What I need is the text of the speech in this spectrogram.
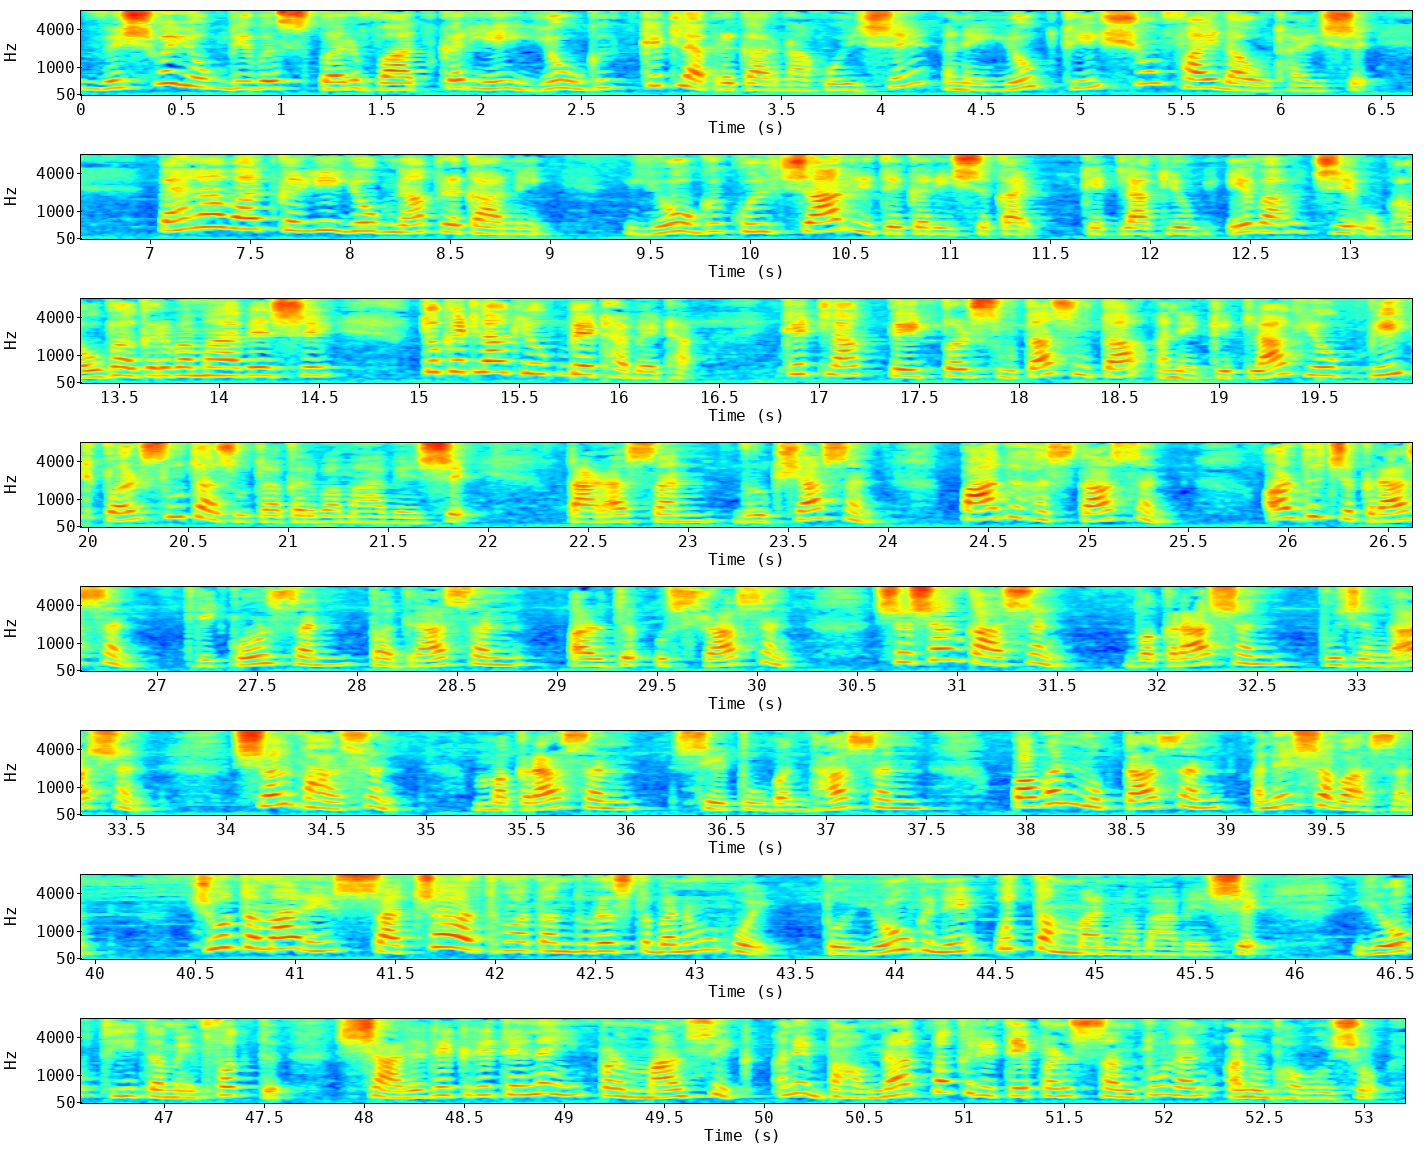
વિશ્વ યોગ દિવસ પર વાત કરીએ યોગ કેટલા પ્રકારના હોય છે અને યોગથી શું ફાયદાઓ થાય છે. પહેલા વાત કરીએ યોગના પ્રકારની. યોગ કુલ ચાર રીતે કરી શકાય. કેટલાક યોગ એવા જે ઊભા ઊભા કરવામાં આવે છે. તો કેટલાક યોગ બેઠા બેઠા. કેટલાક પેટ પર સૂતા સૂતા અને કેટલાક યોગ પીઠ પર સૂતા સૂતા કરવામાં આવે છે. તાળાસન, વૃક્ષાસન, પાદહસ્તાસન, અર્ધચક્રાસન ત્રિકોણસન ભદ્રાસન અર્ધ ઉષ્ટ્રાસન શશાંકાસન, વક્રાસન, ભુજંગાસન, શલભાસન, મકરાસન સેતુ બંધાસન પવન મુક્તાસન અને શવાસન. જો તમારે સાચા અર્થમાં તંદુરસ્ત બનવું હોય, તો યોગને ઉત્તમ માનવામાં આવે છે. યોગથી તમે ફક્ત શારીરિક રીતે નહીં, પણ માનસિક અને ભાવનાત્મક રીતે પણ સંતુલન અનુભવો છો.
